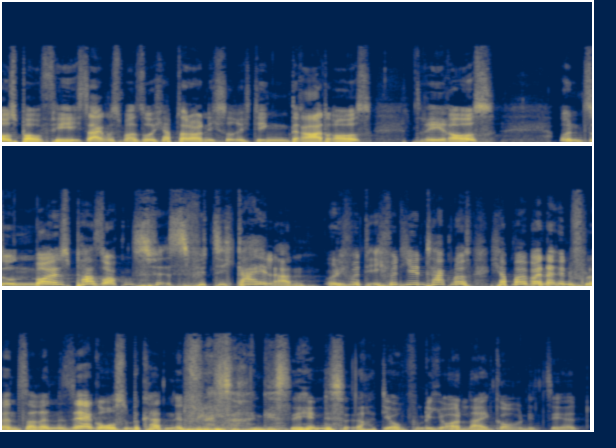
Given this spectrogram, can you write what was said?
ausbaufähig, sagen wir es mal so. Ich habe da noch nicht so richtigen Draht raus, Dreh raus. Und so ein neues Paar Socken, es, fühlt sich geil an. Und ich würde ich würd jeden Tag neues. Ich habe mal bei einer Influencerin, einer sehr großen bekannten Influencerin gesehen, das hat die auch wirklich online kommuniziert.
